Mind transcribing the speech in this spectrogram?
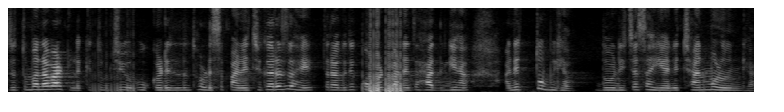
जर तुम्हाला वाटलं की तुमची उकडीला थोडंसं पाण्याची गरज आहे तर अगदी कोमट पाण्याचा हात घ्या आणि तूप घ्या. दोन्हीच्या साह्याने छान मळून घ्या.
